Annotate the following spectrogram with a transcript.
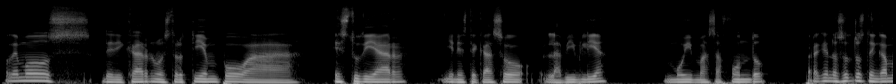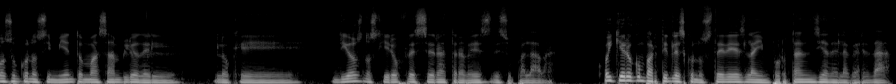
podemos dedicar nuestro tiempo a estudiar, y en este caso la Biblia, muy más a fondo, para que nosotros tengamos un conocimiento más amplio de lo que Dios nos quiere ofrecer a través de su palabra. Hoy quiero compartirles con ustedes la importancia de la verdad.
